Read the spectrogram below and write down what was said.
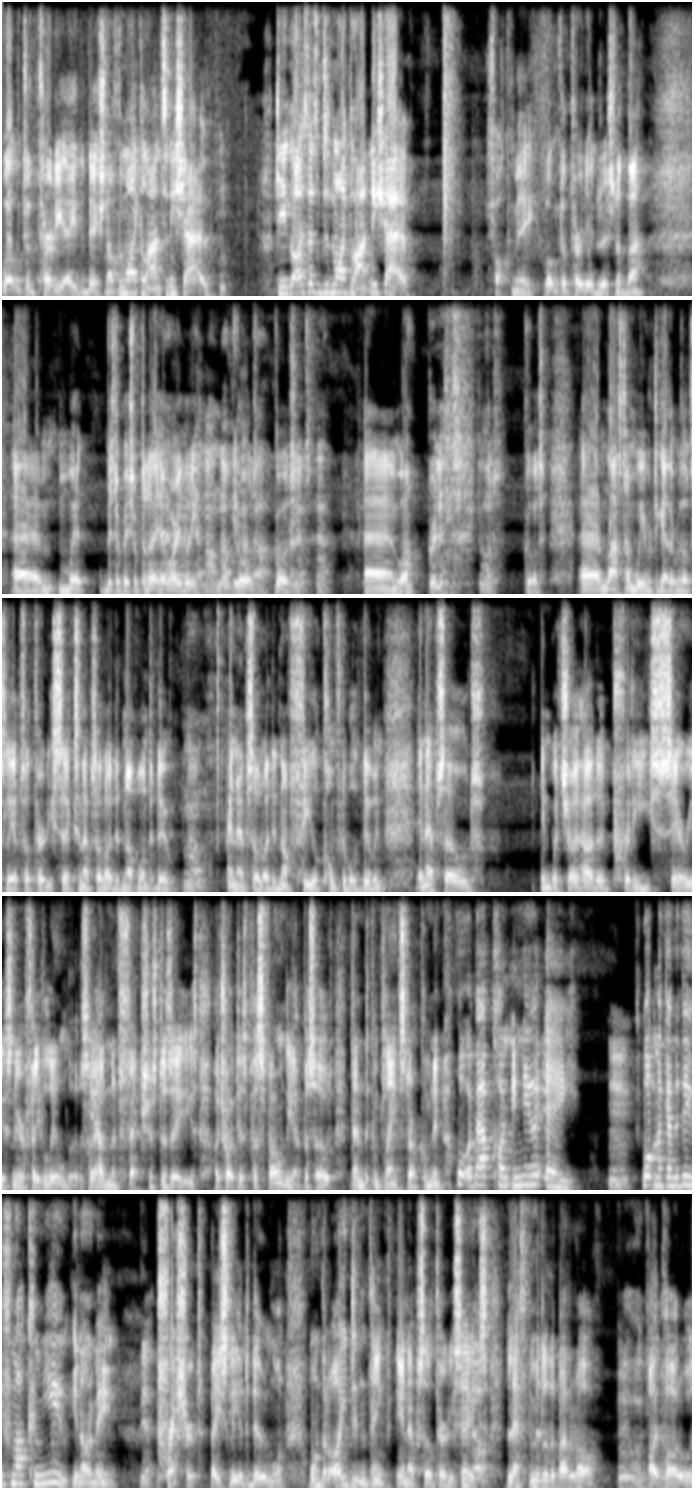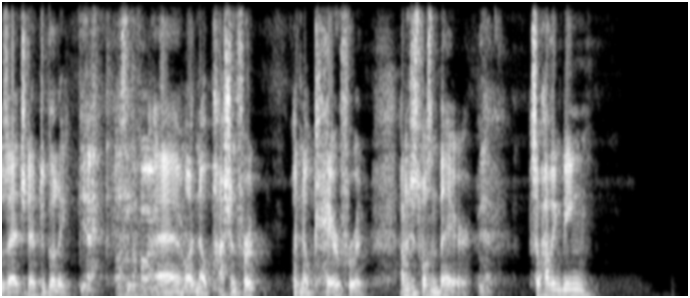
Welcome to the 38th edition of the Michael Anthony Show. Do you guys listen to the Michael Anthony Show? Fuck me. Welcome to the 38th edition of that. Um, I'm with Mr. Bishop today. How are you, buddy? Yeah, no, Good, good. Brilliant, yeah. Um, what? Brilliant, good. Good. Um, last time we were together was obviously episode 36, an episode I did not want to do, No, an episode I did not feel comfortable doing, an episode in which I had a pretty serious near fatal illness. I had an infectious disease. I tried to postpone the episode, then the complaints start coming in. What about continuity? Hmm. What am I going to do for my commute? You know what I mean? yeah. pressured basically into doing one. One that I didn't think in episode 36 No. left the middle of the bat at all. Yeah, well, I thought it was edged out to gully. yeah, wasn't the final. Um, I'd no passion for it, I'd no care for it, and I just wasn't there. yeah, So, having been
